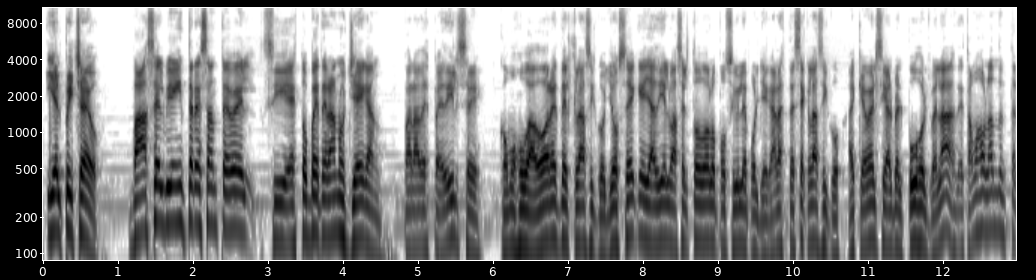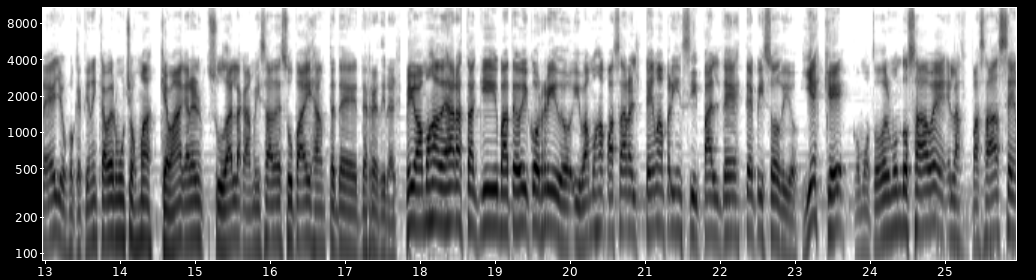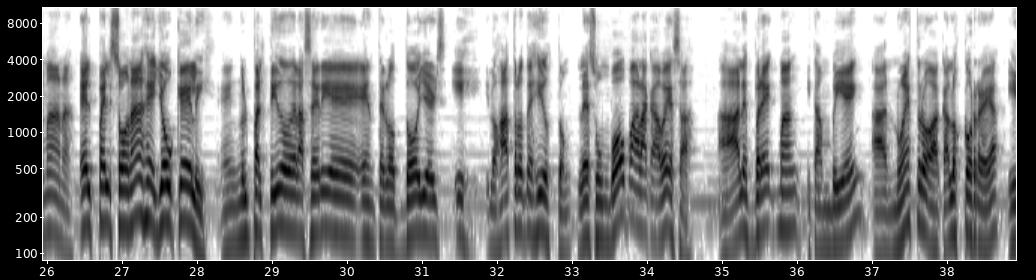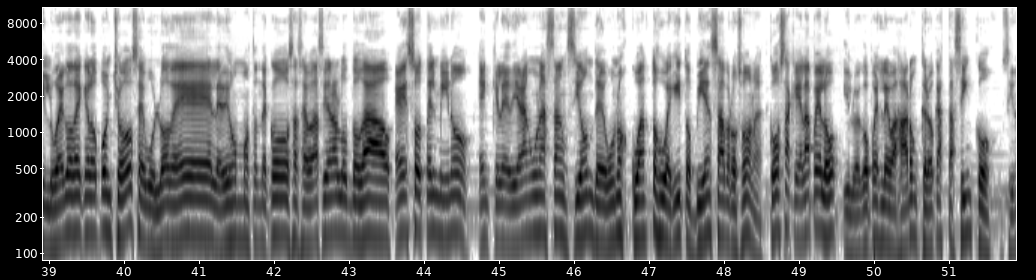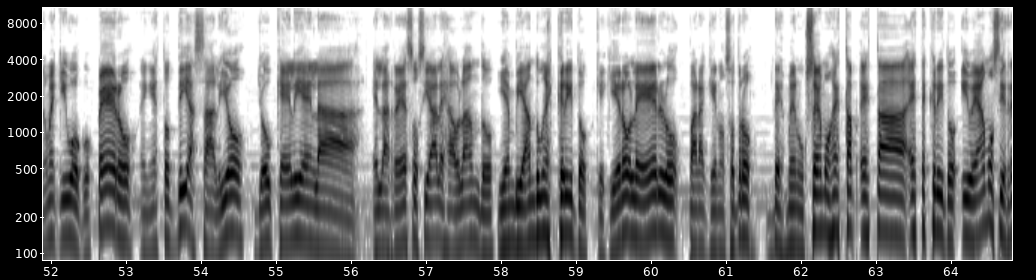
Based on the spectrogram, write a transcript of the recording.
el picheo. Va a ser bien interesante ver si estos veteranos llegan para despedirse como jugadores del clásico. Yo sé que Yadiel va a hacer todo lo posible por llegar hasta ese clásico. Hay que ver si Albert Pujols, ¿verdad? Estamos hablando entre ellos porque tienen que haber muchos más que van a querer sudar la camisa de su país antes de, retirar. Mira, vamos a dejar hasta aquí bateo y corrido y vamos a pasar al tema principal de este episodio. Y es que, como todo el mundo sabe, en las pasadas semanas, el personaje Joe Kelly en el partido de la serie entre los Dodgers y los Astros de Houston le zumbó para la cabeza a Alex Breckman y también a nuestro, a Carlos Correa. Y luego de que lo ponchó, se burló de él, le dijo un montón de cosas, se va a hacer a los dogados. Eso terminó en que le dieran una sanción de unos cuantos jueguitos bien sabrosonas, cosa que él apeló y luego pues le bajaron creo que hasta cinco, si no me equivoco. Pero en estos días salió Joe Kelly en, la, en las redes sociales hablando y enviando un escrito que quiero leerlo para que nosotros desmenucemos esta, esta, este escrito y veamos si realmente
